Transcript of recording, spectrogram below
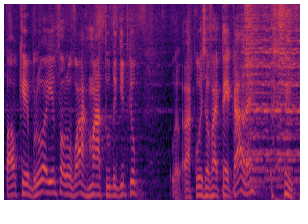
o pau quebrou, aí ele falou: vou armar tudo aqui porque eu- a coisa vai pegar, né?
